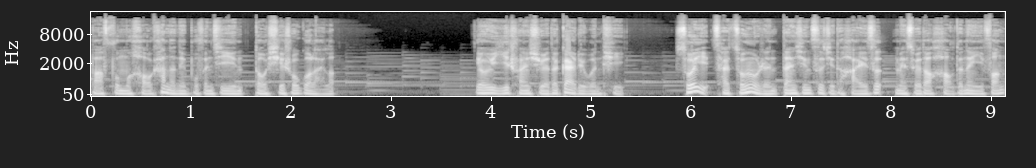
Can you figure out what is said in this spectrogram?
把父母好看的那部分基因都吸收过来了。由于遗传学的概率问题，所以才总有人担心自己的孩子没随到好的那一方，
